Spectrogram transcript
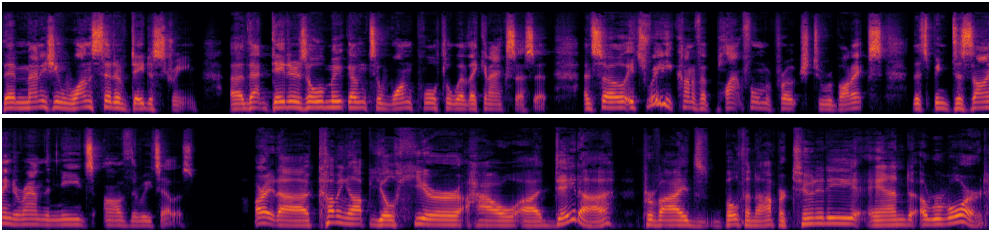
they're managing one set of data stream uh, that data is all going to one portal where they can access it. And so it's really kind of a platform approach to robotics that's been designed around the needs of the retailers. All right. Uh, coming up, you'll hear how uh, data provides both an opportunity and a reward.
